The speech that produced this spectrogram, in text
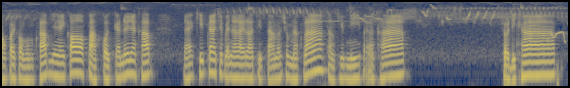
อๆไปของผมครับ ยังไงก็ฝากกดกันด้วยนะครับ และคลิปหน้าจะเป็นอะไรเราติดตามรับชมนะครับสำหรับคลิปนี้ไปแล้วครับ สวัสดีครับ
